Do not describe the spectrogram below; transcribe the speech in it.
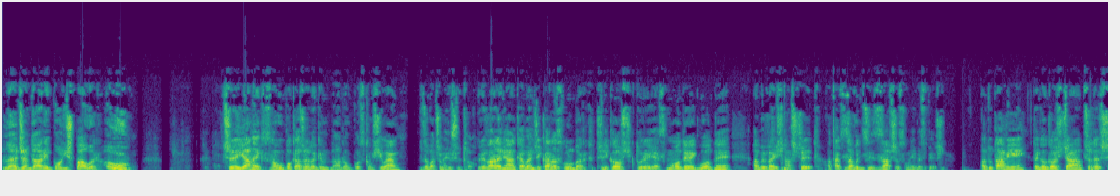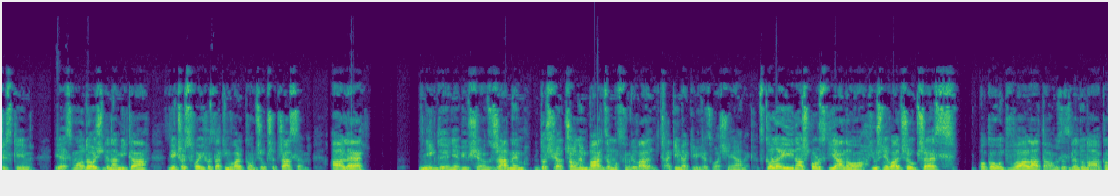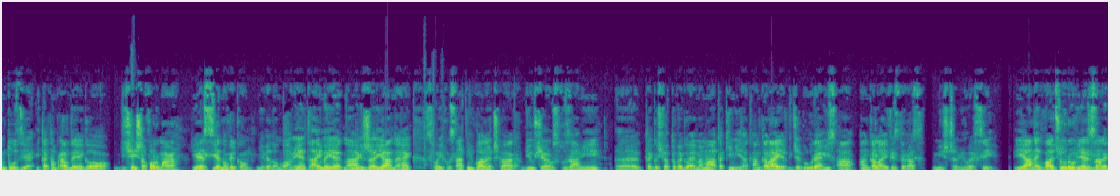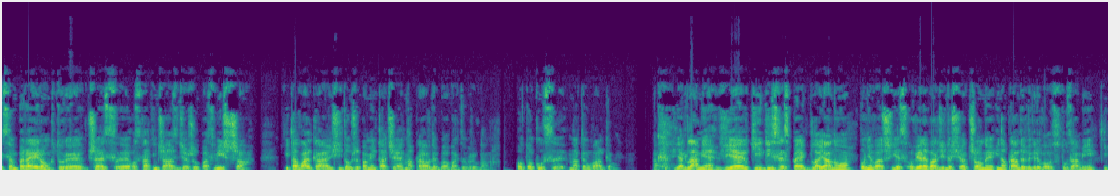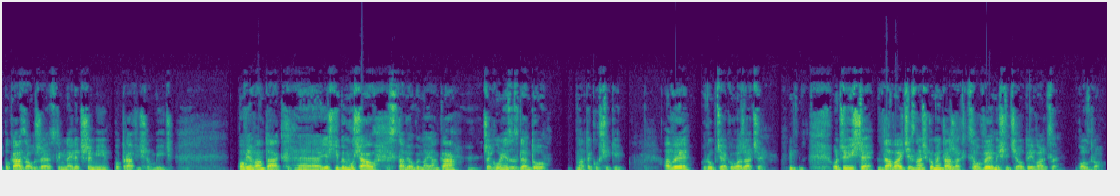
Legendary Polish Power. Au! Czy Janek znowu pokaże legendarną polską siłę? Zobaczymy już jutro. Rywalem Janka będzie Karol Hulberg, czyli gość, który jest młody, głodny, aby wejść na szczyt. A tacy zawodnicy zawsze są niebezpieczni. Atutami tego gościa przede wszystkim jest młodość, dynamika. Większość swoich ostatnich walk kończył przed czasem, ale nigdy nie bił się z żadnym doświadczonym, bardzo mocnym rywalem, takim jakim jest właśnie Janek. Z kolei nasz polski Jano już nie walczył przez około dwa lata ze względu na kontuzję i tak naprawdę jego dzisiejsza forma jest jedną wielką niewiadomą. Pamiętajmy jednak, że Janek w swoich ostatnich waleczkach bił się z tuzami e, tego światowego MMA, takimi jak Ankalaev, gdzie był remis, a Ankalaev jest teraz mistrzem UFC. Janek walczył również z Aleksem Pereirą, który przez e, ostatni czas dzierżył pas mistrza. I ta walka, jeśli dobrze pamiętacie, naprawdę była bardzo wyrównana. Oto kursy na tę walkę. Jak dla mnie wielki disrespekt dla Jano, ponieważ jest o wiele bardziej doświadczony i naprawdę wygrywał z tuzami i pokazał, że z tymi najlepszymi potrafi się bić. Powiem wam tak, e, jeśli bym musiał, stawiałbym na Janka, szczególnie ze względu na te kusiki. A wy róbcie jak uważacie. Oczywiście dawajcie znać w komentarzach, co wy myślicie o tej walce. Pozdro.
